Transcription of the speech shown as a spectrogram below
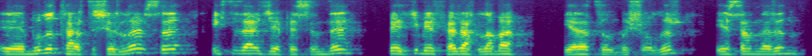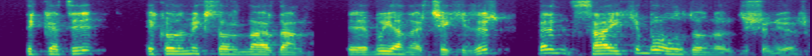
e, bunu tartışırlarsa iktidar cephesinde belki bir ferahlama yaratılmış olur. İnsanların dikkati ekonomik sorunlardan e, bu yana çekilir. Ben sahikin bu olduğunu düşünüyorum.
